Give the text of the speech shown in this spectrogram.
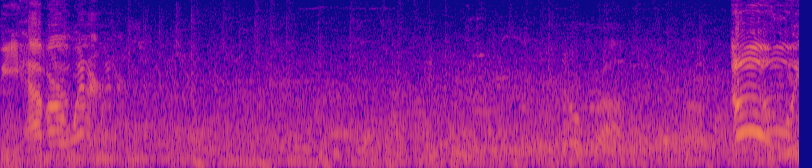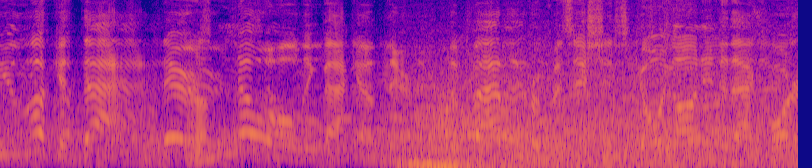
we have our winner. Oh, will you look at that? There's no holding back out there. The battle for positions going on into that corner.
